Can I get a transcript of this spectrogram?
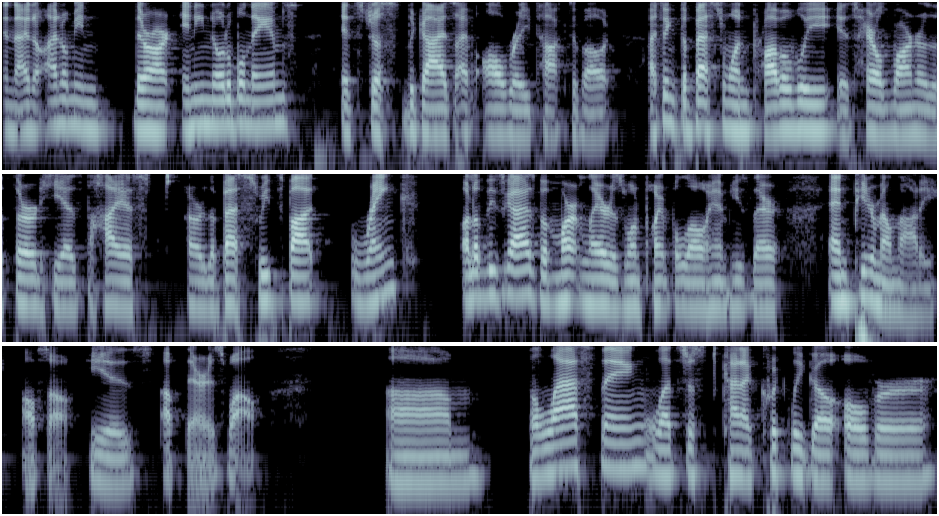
and I don't I don't mean there aren't any notable names. It's just the guys I've already talked about. I think the best one probably is Harold Varner the third. He has the highest or the best sweet spot rank out of these guys, but Martin Laird is one point below him. He's there. And Peter Malnati also. He is up there as well. Um the last thing, let's just kind of quickly go over,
